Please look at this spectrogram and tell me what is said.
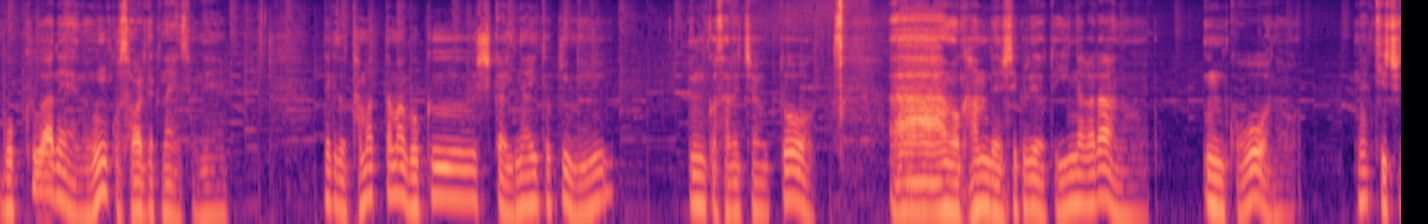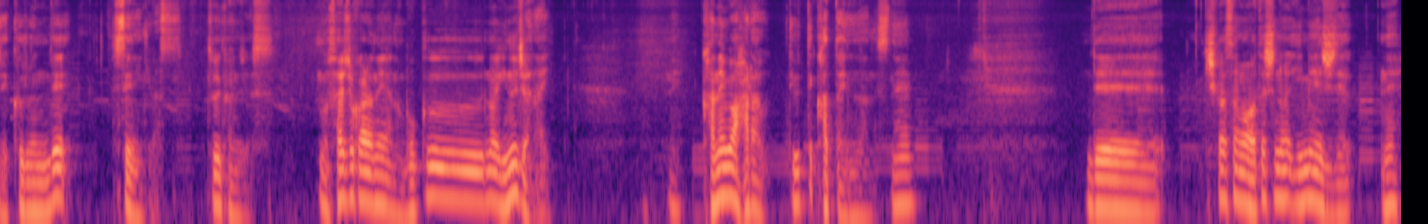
僕はねうんこ触りたくないんですよね。だけどたまたま僕しかいない時にうんこされちゃうとああもう勘弁してくれよって言いながらあのうんこをあの、ね、ティッシュでくるんで捨てに行きます。そういう感じです。もう最初からねあの僕の犬じゃない、ね、金は払うって言って飼った犬なんですね。で鹿さんは私のイメージでね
